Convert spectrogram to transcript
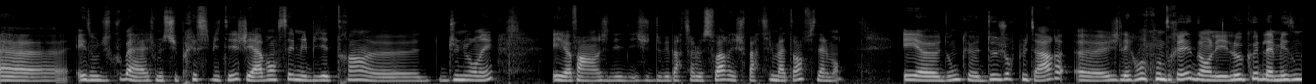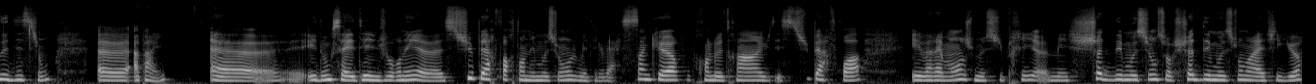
Euh, et donc du coup, bah, je me suis précipitée, j'ai avancé mes billets de train d'une journée. Et enfin, je devais partir le soir et je suis partie le matin finalement. Et donc deux jours plus tard, je l'ai rencontré dans les locaux de la maison d'édition à Paris. et donc ça a été une journée super forte en émotion. Je m'étais levée à 5 heures pour prendre le train, il faisait super froid. Et vraiment, je me suis pris euh, mes shots d'émotion sur shots d'émotion dans la figure.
